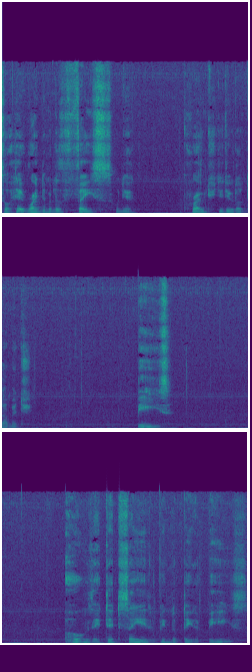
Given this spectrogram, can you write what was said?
Sort of hit right in the middle of the face when you crouch, you do a lot of damage. Bees. Oh, they did say it had been an update of bees.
